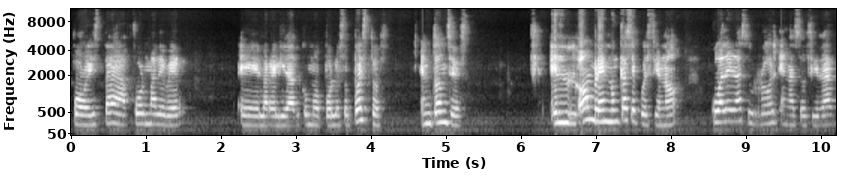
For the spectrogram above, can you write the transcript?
por esta forma de ver eh, la realidad como polos opuestos. Entonces, el hombre nunca se cuestionó cuál era su rol en la sociedad,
